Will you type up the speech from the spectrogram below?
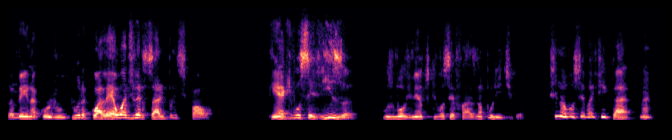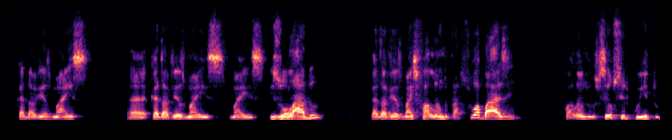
também na conjuntura qual é o adversário principal. Quem é que você visa os movimentos que você faz na política? Senão você vai ficar né, cada vez mais, é, cada vez mais, mais isolado, cada vez mais falando para a sua base, falando no seu circuito,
